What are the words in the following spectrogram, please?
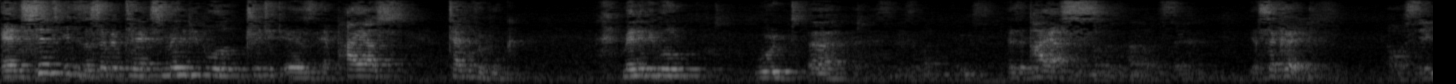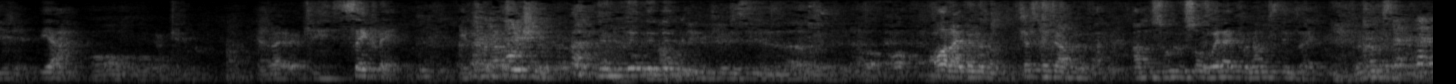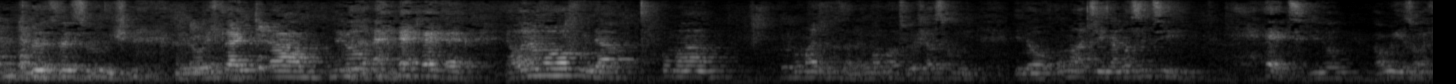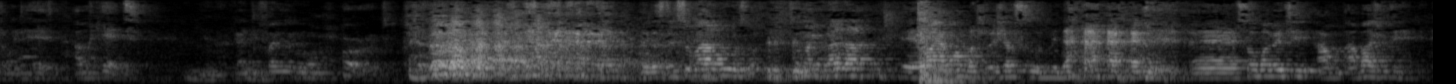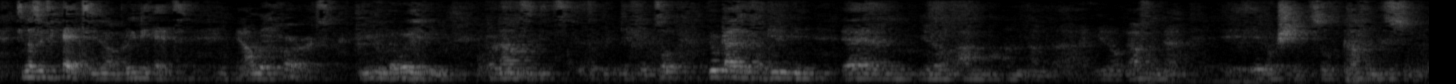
And since it is a sacred text, many people treat it as a pious type of a book. Many people would, uh, as a pious, a sacred, Oh, sacred. yeah. Oh, oh, Okay. Yeah, right, okay. Sacred. In pronunciation. Oh, oh, All right, no, no, no. Just that I'm, I'm Zulu, so when I pronounce things, I pronounce it Zuluish. You know, it's like, um, you know, yabona uma wafunda kuma kuma kuma motivational school, you know, uma thina masithi hurt, you know, awuyizwa kahle ukuthi hurt, I'm hurt. You know, kanti fanele I'm hurt. Understand? So bayabuzwa. So my brother, eh, why am I motivational school mina? Eh, so um, abasho ukuthi thina sithi hurt, you know, I'm really hurt. I'm hurt. Even the way you pronounce it, it's, it's a bit different. So you guys will forgive me. Um, you know, I'm, I'm, I'm uh, you know, ngafunda elokishini, so ngafunda isiZulu.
